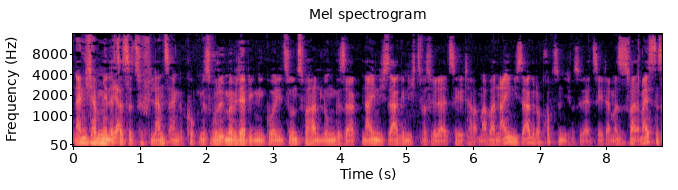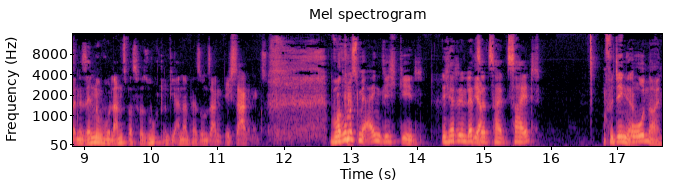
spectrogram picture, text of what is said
Nein, ich habe mir in letzter Ja. Zeit zu viel Lanz angeguckt und es wurde immer wieder wegen den Koalitionsverhandlungen gesagt, nein, ich sage nichts, was wir da erzählt haben. Aber nein, ich sage doch trotzdem nicht, was wir da erzählt haben. Also es war meistens eine Sendung, wo Lanz was versucht und die anderen Personen sagen, ich sage nichts. Worum Okay. es mir eigentlich geht. Ich hatte in letzter Ja. Zeit Zeit für Dinge. Oh nein.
